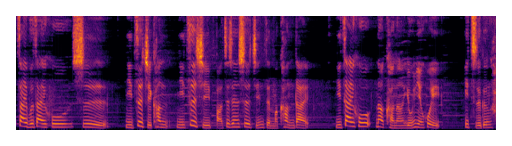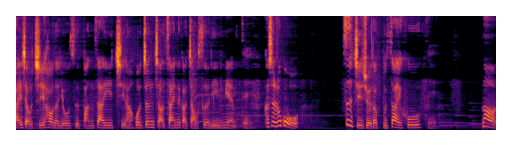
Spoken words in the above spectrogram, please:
在不在乎是你自己看，你自己把这件事情怎么看待？你在乎，那可能永远会。一直跟海角七号的游子绑在一起，然后挣扎在那个角色里面。对。可是如果自己觉得不在乎，对，那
